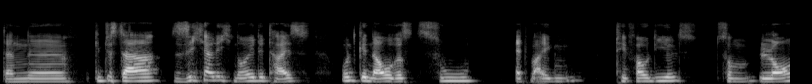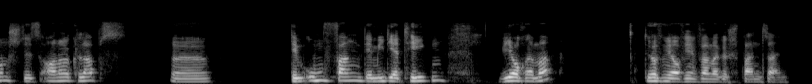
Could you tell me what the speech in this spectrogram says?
dann äh, gibt es da sicherlich neue Details und genaueres zu etwaigen TV-Deals zum Launch des Honor Clubs, äh, dem Umfang der Mediatheken, wie auch immer. dürfen wir auf jeden Fall mal gespannt sein.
